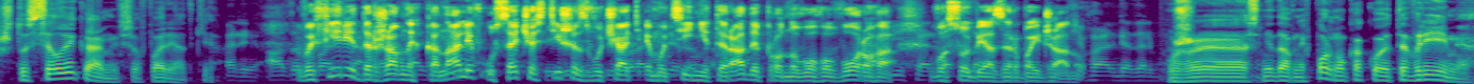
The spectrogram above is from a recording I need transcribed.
что с силовиками все в порядке. В ефірі державних каналів усе частіше звучать емоційні тиради про нового ворога в особі Азербайджану. Уже с недавних пор, ну, какое-то время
